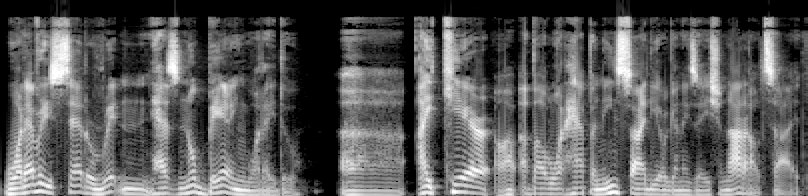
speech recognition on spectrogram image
whatever is said or written has no bearing what I do. Uh, I care uh, about what happened inside the organization, not outside.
